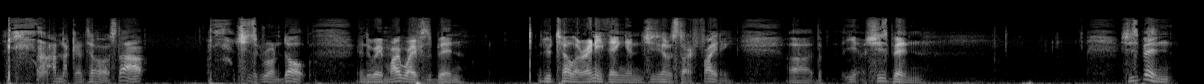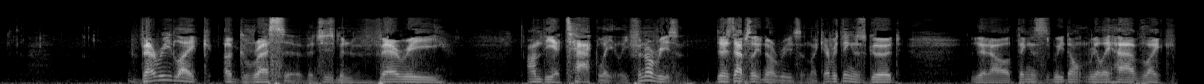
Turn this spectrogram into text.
I'm not going to tell her to stop. She's a grown adult. And the way my wife has been, you tell her anything and she's going to start fighting. Uh, the, you know, she's been, she's been very, like, aggressive and she's been very on the attack lately for no reason. There's absolutely no reason. Like, everything is good. You know, things we don't really have, like,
